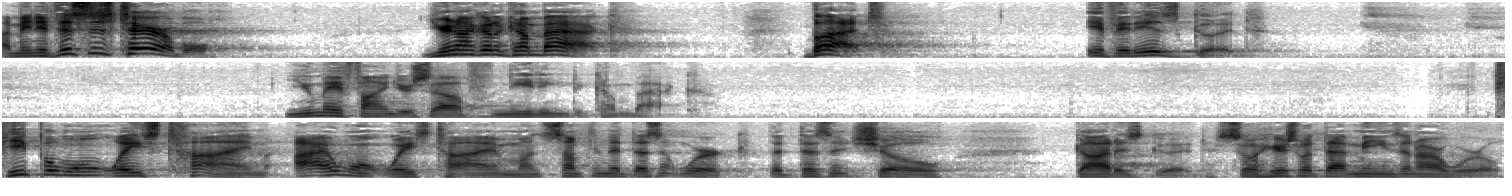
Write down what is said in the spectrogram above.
I mean, if this is terrible, you're not going to come back. But if it is good, you may find yourself needing to come back. People won't waste time. I won't waste time on something that doesn't work, that doesn't show God is good. So here's what that means in our world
